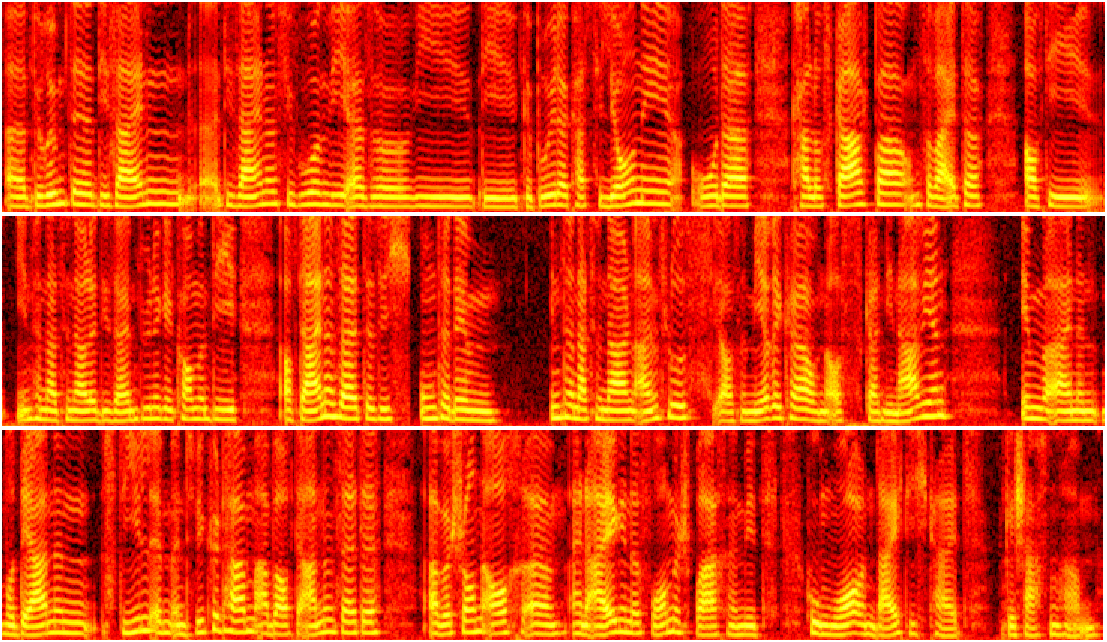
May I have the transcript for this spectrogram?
äh, berühmte Design, äh, Designerfiguren wie also wie die Gebrüder Castiglioni oder Carlo Scarpa und so weiter auf die internationale Designbühne gekommen, die auf der einen Seite sich unter dem internationalen Einfluss aus Amerika und aus Skandinavien eben einen modernen Stil entwickelt haben, aber auf der anderen Seite aber schon auch äh, eine eigene Formelsprache mit Humor und Leichtigkeit geschaffen haben.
